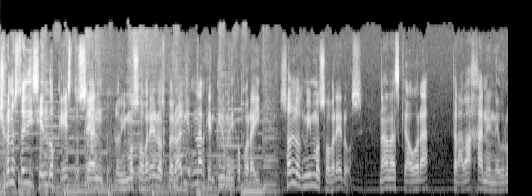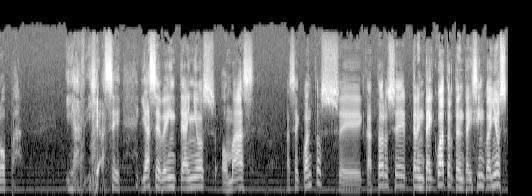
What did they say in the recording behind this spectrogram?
Yo no estoy diciendo que estos sean los mismos obreros, pero alguien, un argentino me dijo por ahí, son los mismos obreros, nada más que ahora trabajan en Europa. Y, ha- y hace, y hace 20 años o más, ¿hace cuántos? Eh, 14, 34, 35 años,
